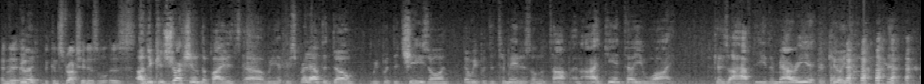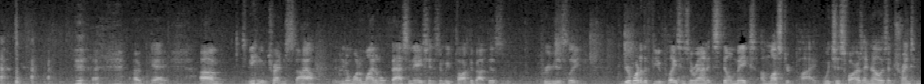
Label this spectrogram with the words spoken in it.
And we're the, good. the construction is, is Uh, the construction of the pie is uh, we, we spread out the dough, we put the cheese on, then we put the tomatoes on the top, and I can't tell you why, because I have to either marry it or kill you. okay. Um, speaking of Trenton style, you know, one of my little fascinations, and we've talked about this previously, you're one of the few places around that still makes a mustard pie, which, as far as I know, is a Trenton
